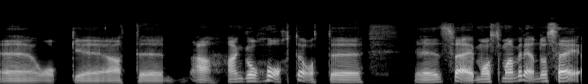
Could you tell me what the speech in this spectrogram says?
Eh, och eh, att ja, han går hårt åt eh, eh, Sverige måste man väl ändå säga.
